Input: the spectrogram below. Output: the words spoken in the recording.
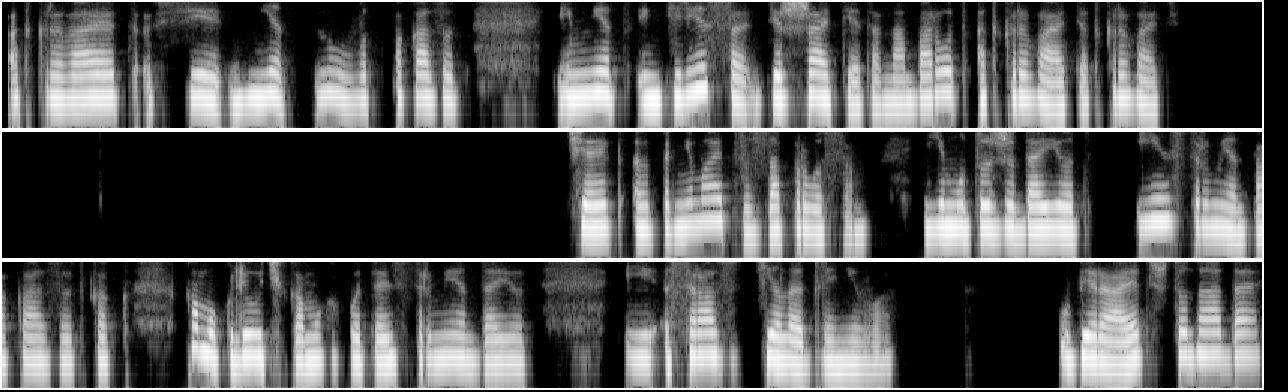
открывает все, нет, ну вот показывают, им нет интереса держать это, наоборот, открывать, открывать. Человек э, поднимается с запросом, ему тут же дает и инструмент показывают, как кому ключ, кому какой-то инструмент дает, и сразу делает для него. Убирает, что надо,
